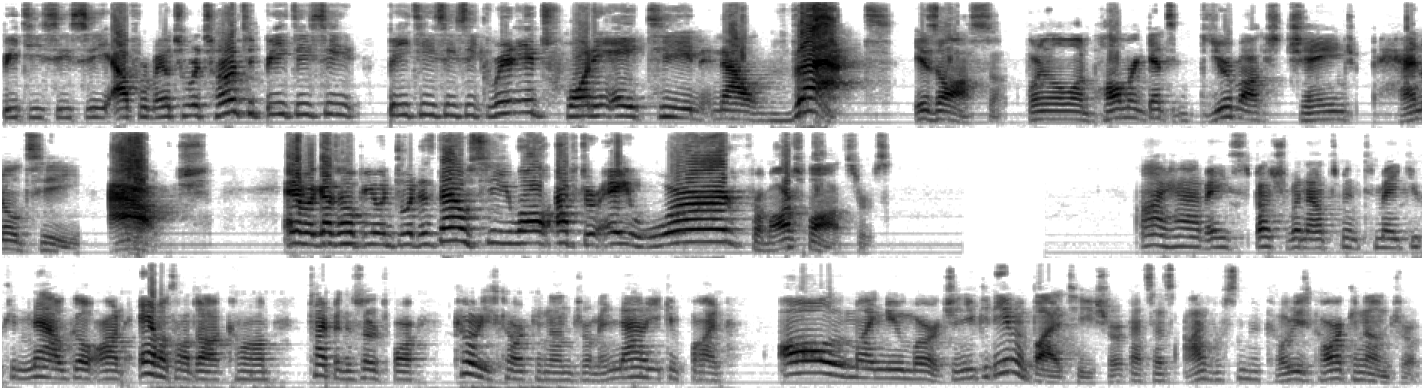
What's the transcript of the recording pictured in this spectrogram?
BTCC Alfa Romeo to return to BTC BTCC grid in 2018. Now that is awesome. Formula One Palmer gets gearbox change penalty. Ouch. Anyway, guys, I hope you enjoyed this. Now, see you all after a word from our sponsors. I have a special announcement to make. You can now go on Amazon.com, type in the search bar Cody's Car Conundrum, and now you can find all of my new merch. And you can even buy a t shirt that says, I listen to Cody's Car Conundrum.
